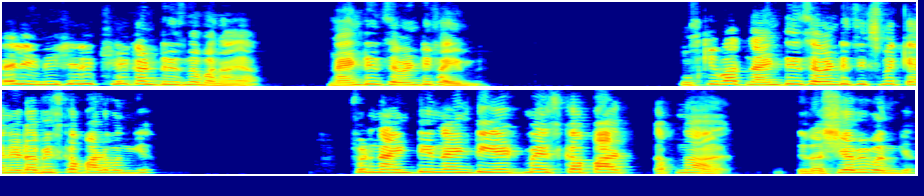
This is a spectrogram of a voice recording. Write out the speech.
पहले इनिशियली छह कंट्रीज़ ने बनाया 1975 में। उसके बाद 1976 में कनाडा भी इसका पार्ट बन गया। फिर 1998 में इसका पार्ट अपना रशिया भी बन गया।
